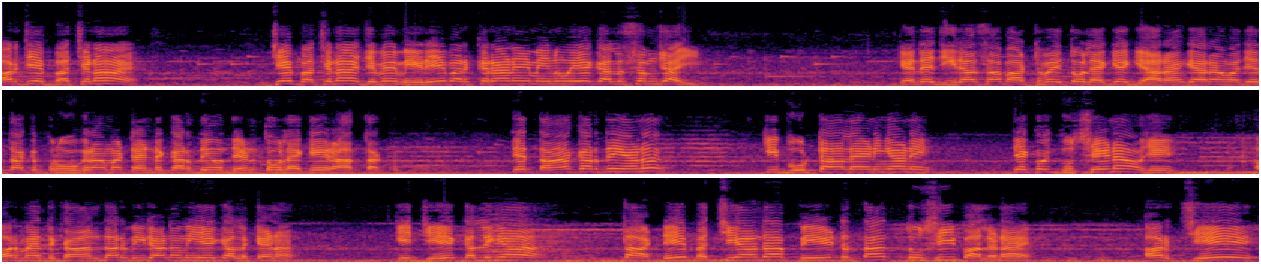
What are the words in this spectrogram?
ਔਰ ਜੇ ਬਚਣਾ ਹੈ, ਜੇ ਬਚਣਾ ਜਿਵੇਂ ਮੇਰੇ ਵਰਕਰਾਂ ਨੇ ਮੈਨੂੰ ਇਹ ਗੱਲ ਸਮਝਾਈ ਕਹਿੰਦੇ ਜੀਰਾ ਸਾਹਿਬ 8 ਵਜੇ ਤੋਂ ਲੈ ਕੇ 11 11 ਵਜੇ ਤੱਕ ਪ੍ਰੋਗਰਾਮ ਅਟੈਂਡ ਕਰਦੇ ਹੋ, ਦਿਨ ਤੋਂ ਲੈ ਕੇ ਰਾਤ ਤੱਕ। ਤੇ ਤਾਂ ਕਰਦੇ ਆ ਨਾ ਕਿ ਵੋਟਾਂ ਲੈਣੀਆਂ ਨੇ ਤੇ ਕੋਈ ਗੁੱਸੇ ਨਾ ਹੋ ਜੇ। ਔਰ ਮੈਂ ਦੁਕਾਨਦਾਰ ਵੀਰਾਂ ਨੂੰ ਵੀ ਇਹ ਗੱਲ ਕਹਿਣਾ ਕਿ ਜੇ ਕੱਲੀਆਂ ਤੁਹਾਡੇ ਬੱਚਿਆਂ ਦਾ ਪੇਟ ਤਾਂ ਤੁਸੀਂ ਪਾਲਣਾ ਹੈ। ਔਰ ਜੇ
